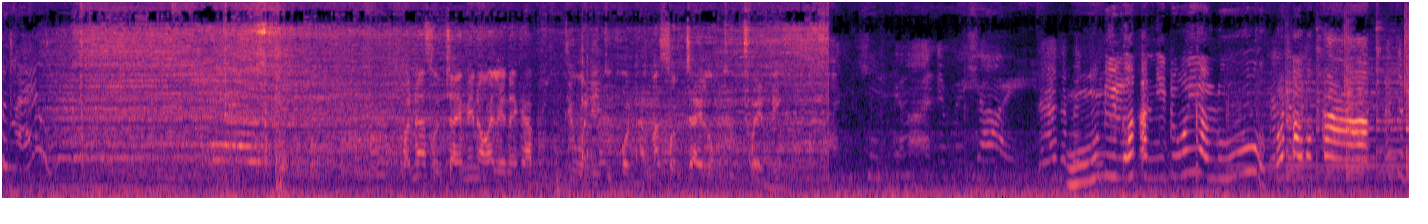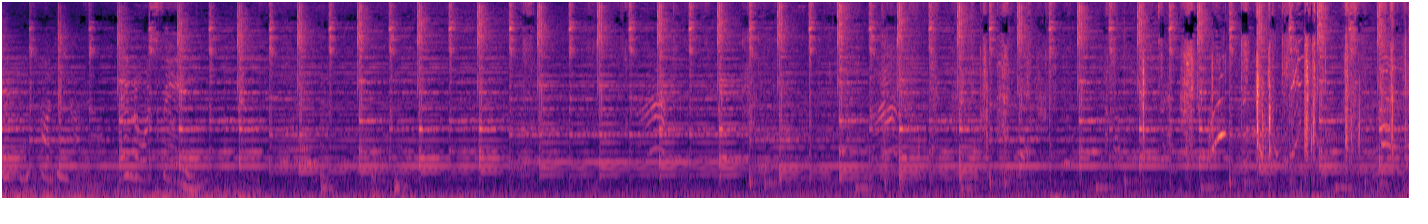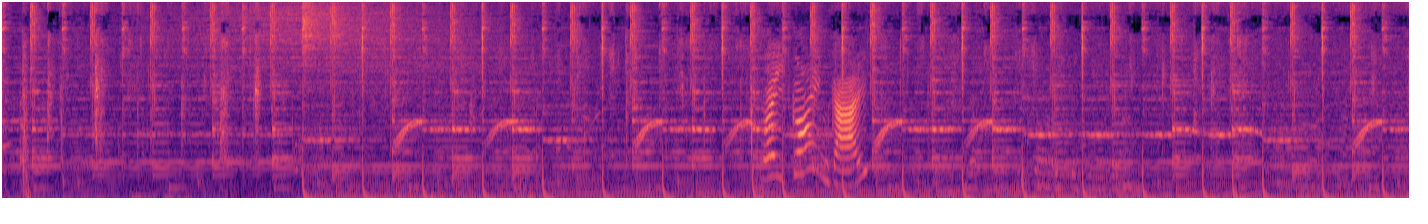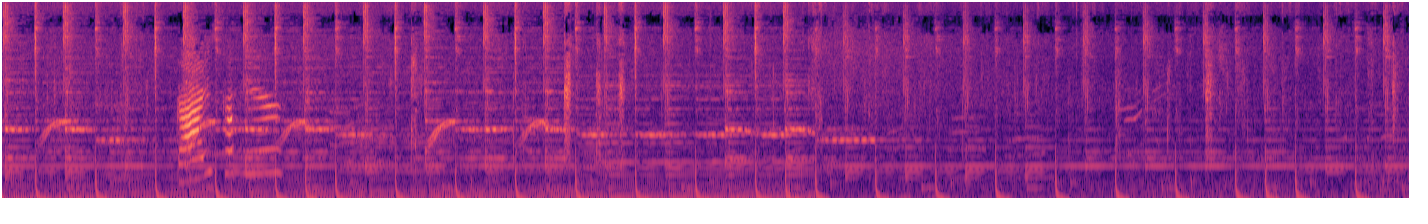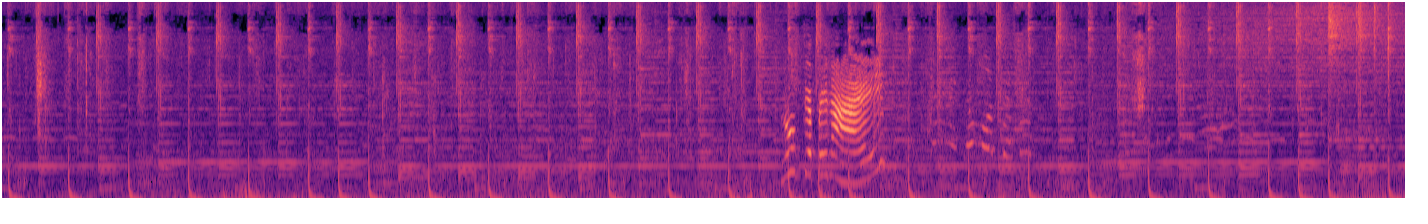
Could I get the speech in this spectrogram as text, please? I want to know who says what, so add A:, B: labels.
A: ถึงแล้ว มันน่าสนใจ
B: ไม่น้อยเลยนะครับ ที่วั
C: นนี้ทุกคนหันมาสนใจ
B: ล
C: งทุนเทรดดิ้ง
B: ไม่ใช่แล้จะ
D: โอ้มีรถอันนี้ด้วยอย่ะรู้รถอวกาศ
B: แล้จะไปที่ไหน
D: ไม่รู้สิ guys. Guys, come here.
